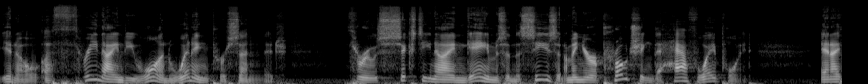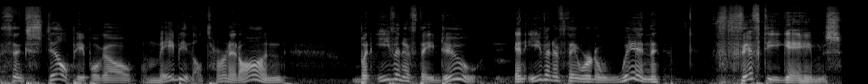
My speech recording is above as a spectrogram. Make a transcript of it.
you know, a 391 winning percentage through 69 games in the season. I mean, you're approaching the halfway point. And I think still people go, well, maybe they'll turn it on. But even if they do, and even if they were to win 50 games,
